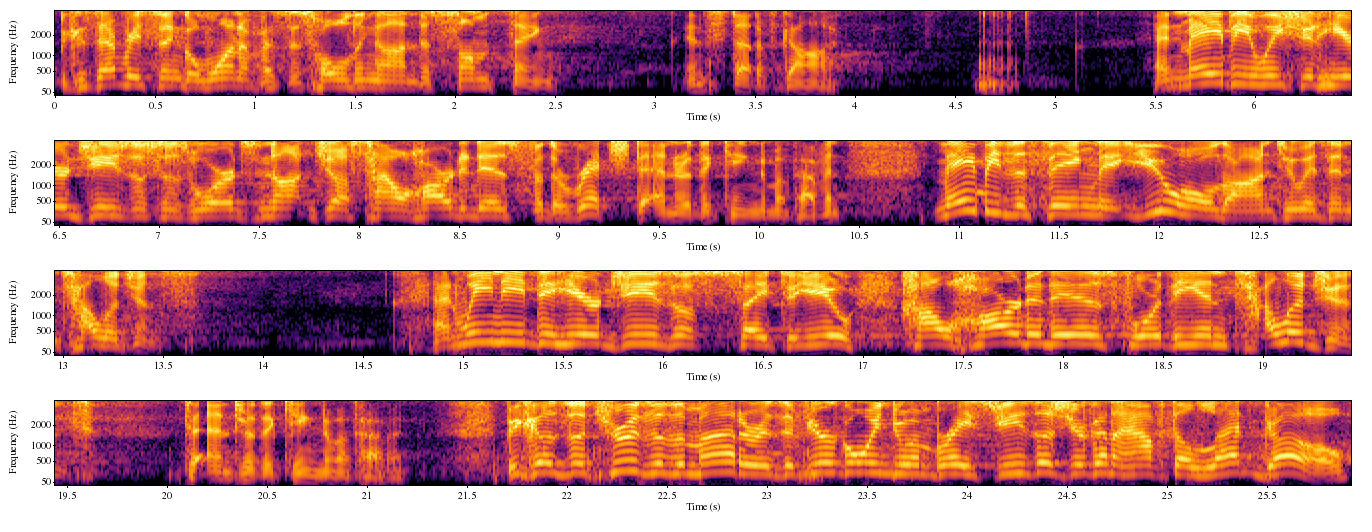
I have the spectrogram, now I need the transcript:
Because every single one of us is holding on to something instead of God. And maybe we should hear Jesus' words not just how hard it is for the rich to enter the kingdom of heaven. Maybe the thing that you hold on to is intelligence. And we need to hear Jesus say to you how hard it is for the intelligent to enter the kingdom of heaven. Because the truth of the matter is, if you're going to embrace Jesus, you're going to have to let go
